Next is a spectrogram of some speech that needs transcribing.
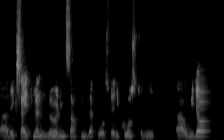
uh, the excitement, learning something that was very close to me uh, without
